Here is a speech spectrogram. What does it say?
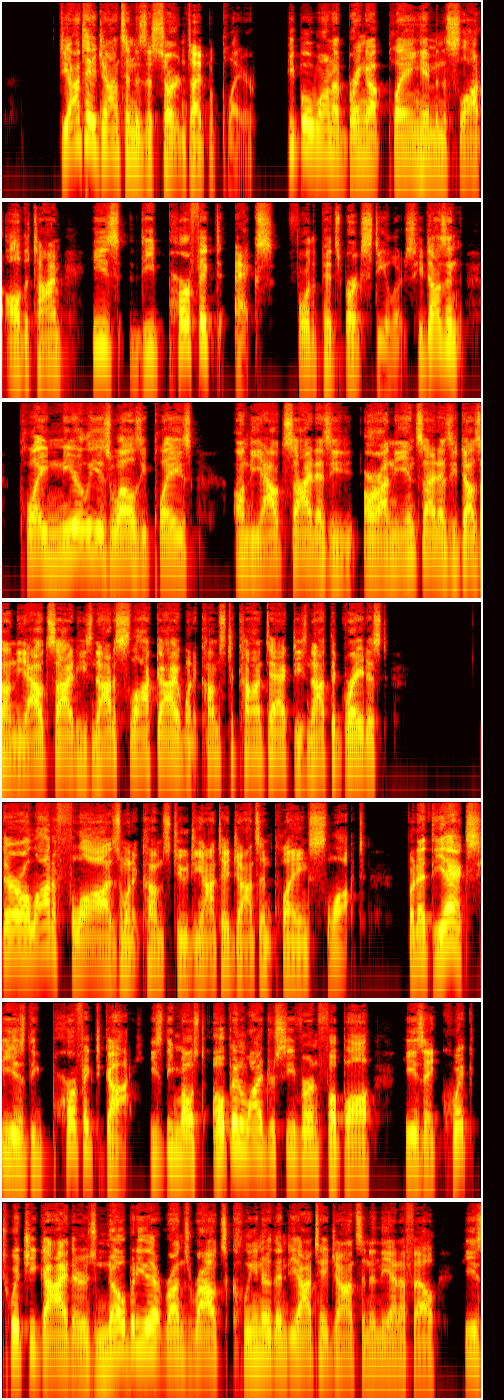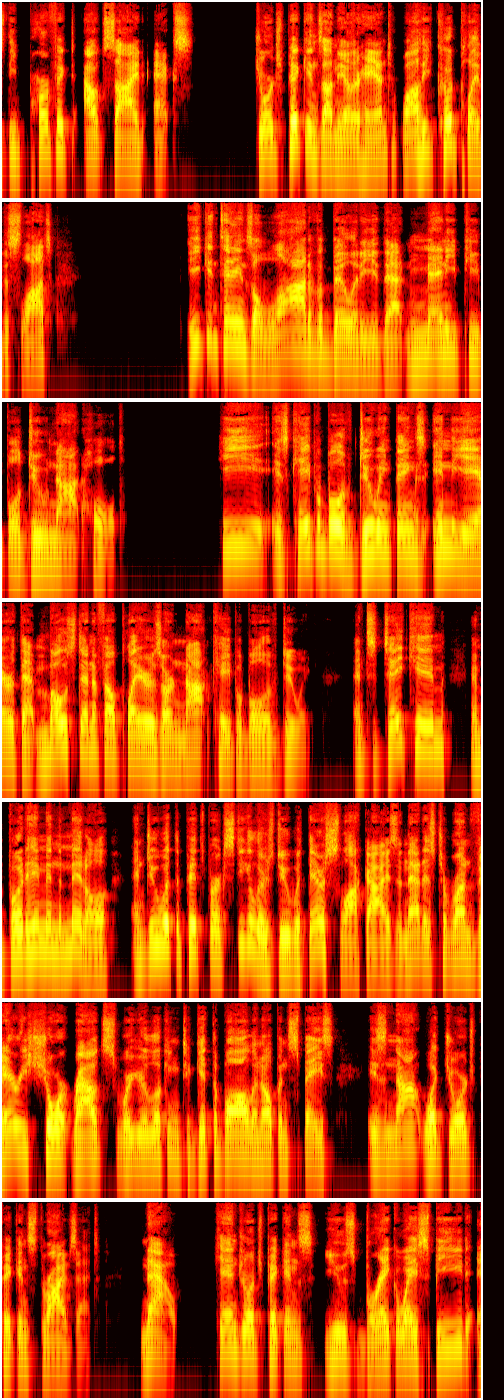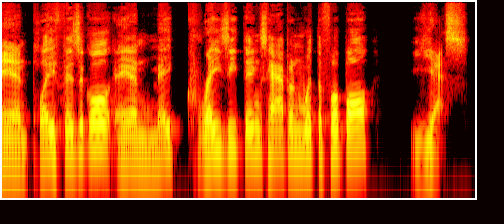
Diontae Johnson is a certain type of player. People want to bring up playing him in the slot all the time. He's the perfect X for the Pittsburgh Steelers. He doesn't play nearly as well as he plays on the outside as he or on the inside as he does on the outside. He's not a slot guy when it comes to contact. He's not the greatest. There are a lot of flaws when it comes to Diontae Johnson playing slot. But at the X, he is the perfect guy. He's the most open wide receiver in football. He's a quick, twitchy guy. There's nobody that runs routes cleaner than Diontae Johnson in the NFL. He is the perfect outside X. George Pickens, on the other hand, while he could play the slot, he contains a lot of ability that many people do not hold. He is capable of doing things in the air that most NFL players are not capable of doing. And to take him and put him in the middle and do what the Pittsburgh Steelers do with their slot guys, and that is to run very short routes where you're looking to get the ball in open space, is not what George Pickens thrives at. Now, can George Pickens use breakaway speed and play physical and make crazy things happen with the football? Yes.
